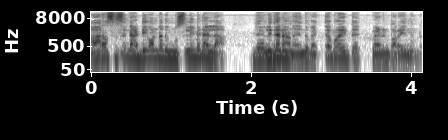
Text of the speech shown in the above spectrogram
ആർ എസ് എസിന്റെ അടി കൊണ്ടത് മുസ്ലിമിനല്ല ദളിതനാണ് എന്ന് വ്യക്തമായിട്ട് വേടൻ പറയുന്നുണ്ട്.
